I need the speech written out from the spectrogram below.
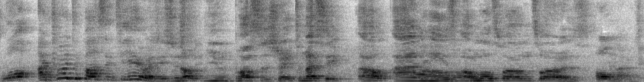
What? I tried to pass it to you and it's just Nope, you passed it straight to Messi. Oh, and he's Oh. almost found Suarez. almost.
